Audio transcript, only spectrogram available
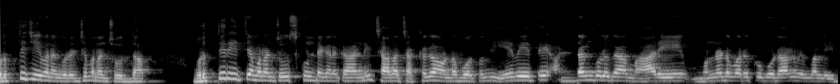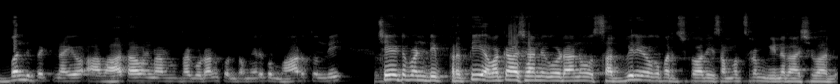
వృత్తి జీవనం గురించి మనం చూద్దాం. వృత్తిరీత్యా మనం చూసుకుంటే కనుక అండి చాలా చక్కగా ఉండబోతుంది. ఏవైతే అడ్డంకులుగా మారి మొన్నటి వరకు కూడా మిమ్మల్ని ఇబ్బంది పెట్టినాయో ఆ వాతావరణం అంతా కూడా కొంతమేరకు మారుతుంది. వచ్చేటువంటి ప్రతి అవకాశాన్ని కూడాను సద్వినియోగపరచుకోవాలి ఈ సంవత్సరం మీనరాశి వాళ్ళు.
